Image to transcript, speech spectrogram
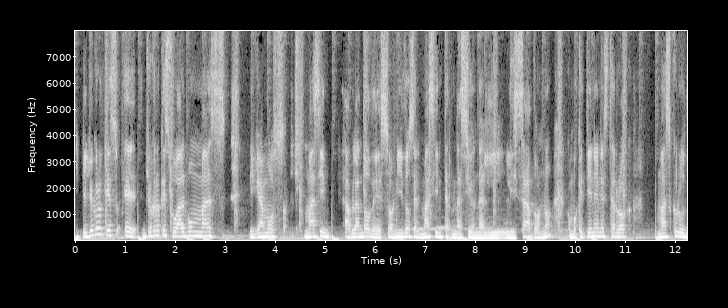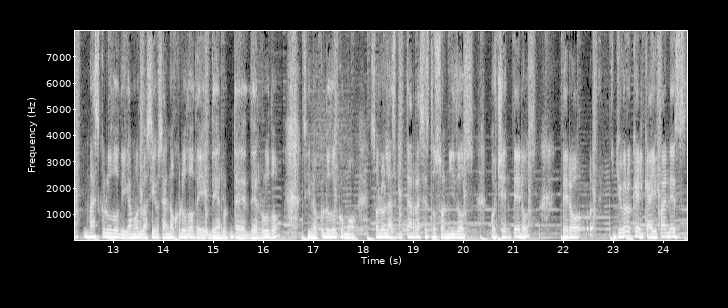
Y yo creo que es, eh, yo creo que es su álbum más, digamos, más hablando de sonidos, el más internacionalizado, ¿no? Como que tienen este rock más crudo, más crudo, digámoslo así, o sea, no crudo de, de, rudo, sino crudo como solo las guitarras, estos sonidos ochenteros, pero yo creo que el Caifán es,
